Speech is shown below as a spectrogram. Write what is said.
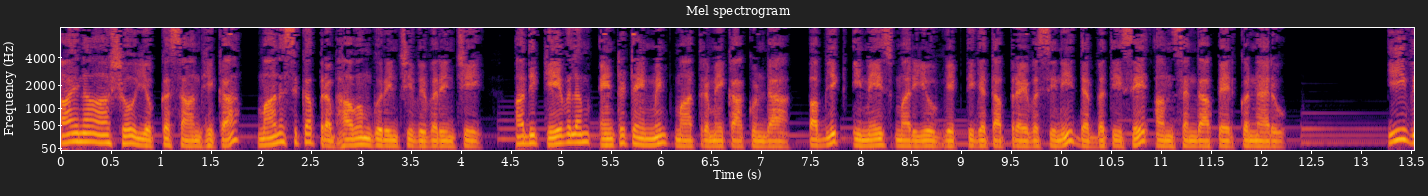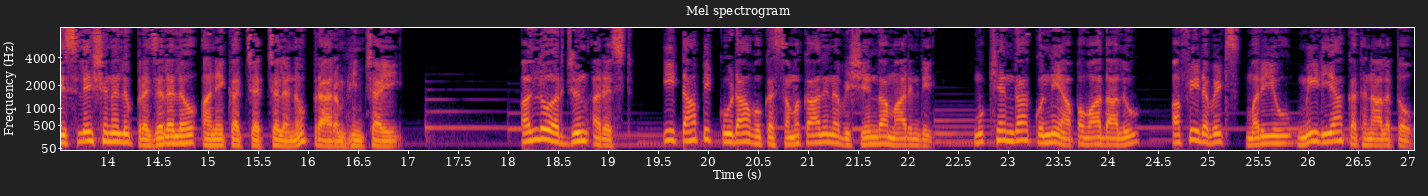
ఆయన ఆ షో యొక్క సాంఘిక మానసిక ప్రభావం గురించి వివరించి అది కేవలం ఎంటర్టైన్మెంట్ మాత్రమే కాకుండా పబ్లిక్ ఇమేజ్ మరియు వ్యక్తిగత ప్రైవసీని దెబ్బతీసే అంశంగా పేర్కొన్నారు. ఈ విశ్లేషణలు ప్రజలలో అనేక చర్చలను ప్రారంభించాయి. అల్లు అర్జున్ అరెస్ట్. ఈ టాపిక్ కూడా ఒక సమకాలీన విషయంగా మారింది. ముఖ్యంగా కొన్ని అపవాదాలు అఫిడవిట్స్ మరియు మీడియా కథనాలతో.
